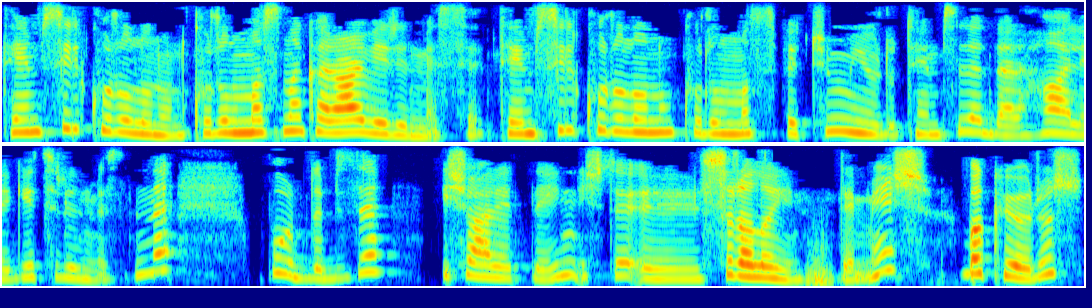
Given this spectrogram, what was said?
temsil kurulunun kurulmasına karar verilmesi, temsil kurulunun kurulması ve tüm yurdu temsil eder hale getirilmesinde burada bize işaretleyin, işte e, sıralayın demiş. Bakıyoruz.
